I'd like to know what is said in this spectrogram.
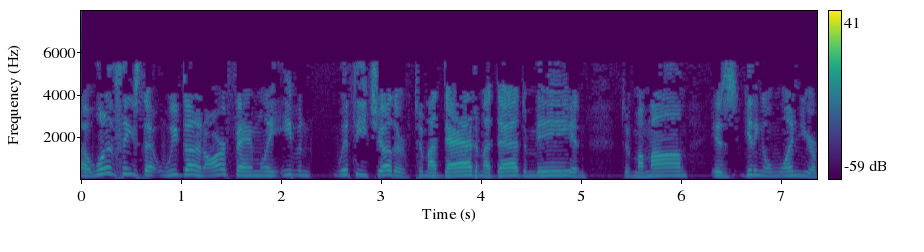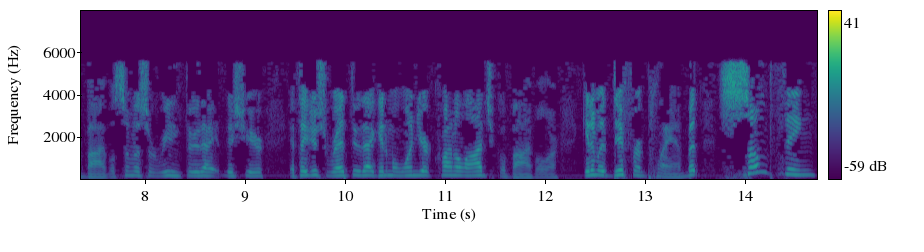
uh, one of the things that we've done in our family, even with each other, to my dad, and my dad to me, and to my mom is getting a one year Bible. Some of us are reading through that this year. If they just read through that, get them a one year chronological Bible or get them a different plan. But something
